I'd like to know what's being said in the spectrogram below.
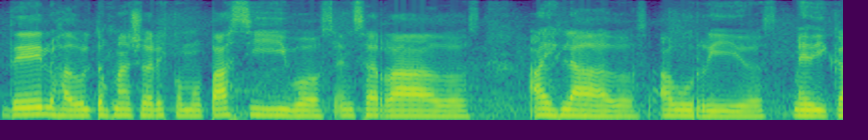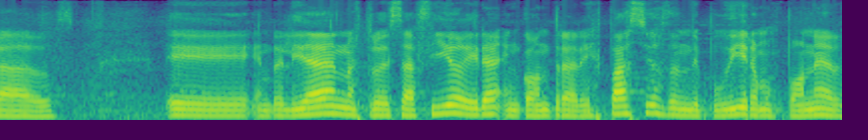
de los adultos mayores como pasivos, encerrados, aislados, aburridos, medicados. Eh, en realidad nuestro desafío era encontrar espacios donde pudiéramos poner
